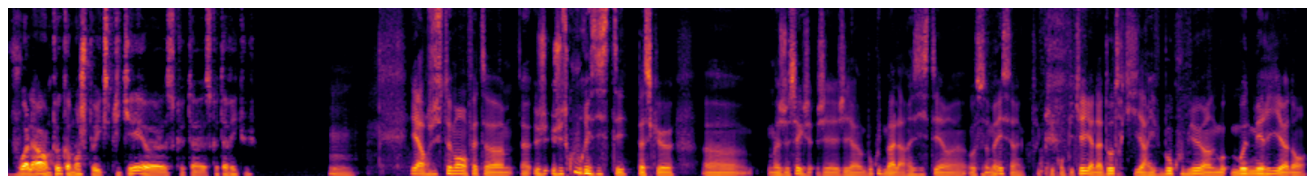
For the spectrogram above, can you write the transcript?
voilà un peu comment je peux expliquer ce que tu as as vécu. Hmm. Et alors justement, en fait, euh, euh, jusqu'où résister? Parce que euh, moi, je sais que j'ai beaucoup de mal à résister au sommeil. Mhm. C'est un truc qui est compliqué. Il y en a d'autres qui arrivent beaucoup mieux. Un mot de mairie dans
